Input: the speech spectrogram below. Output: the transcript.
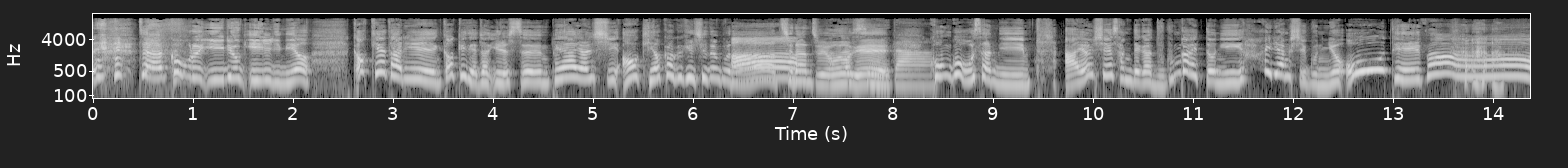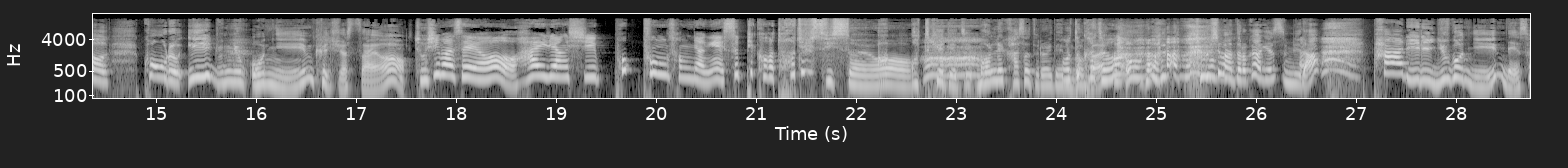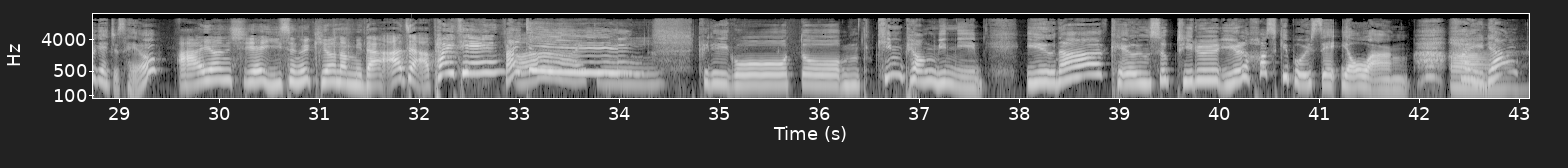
네. 자, 콩으로 2621님이요. 꺾기 달인, 꺾기 대전 1승, 배아연 씨, 어, 기억하고 계시는구나. 아, 지난주. 반갑습니다. 예. 0954님, 아연 씨의 상대가 누군가 했더니 하이량 씨군요. 오, 대박. 콩으로 1665님 글 주셨어요. 조심하세요. 하이량 씨 폭풍 성량에 스피커가 터질 수 있어요. 아, 어떻게 되지? 멀리 가서 들어야 되는 어떡하죠? 건가요? 어, 조심하도록 하겠습니다. 8165님, 네, 소개해 주세요. 아연 씨의 2승을 기원합니다. 아자, 파이팅! 파이팅! 아, 파이팅! 그리고 또 음, 김병민님 이은하 계은숙 뒤를 이을 husky voice의 여왕 아. 하이량짱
